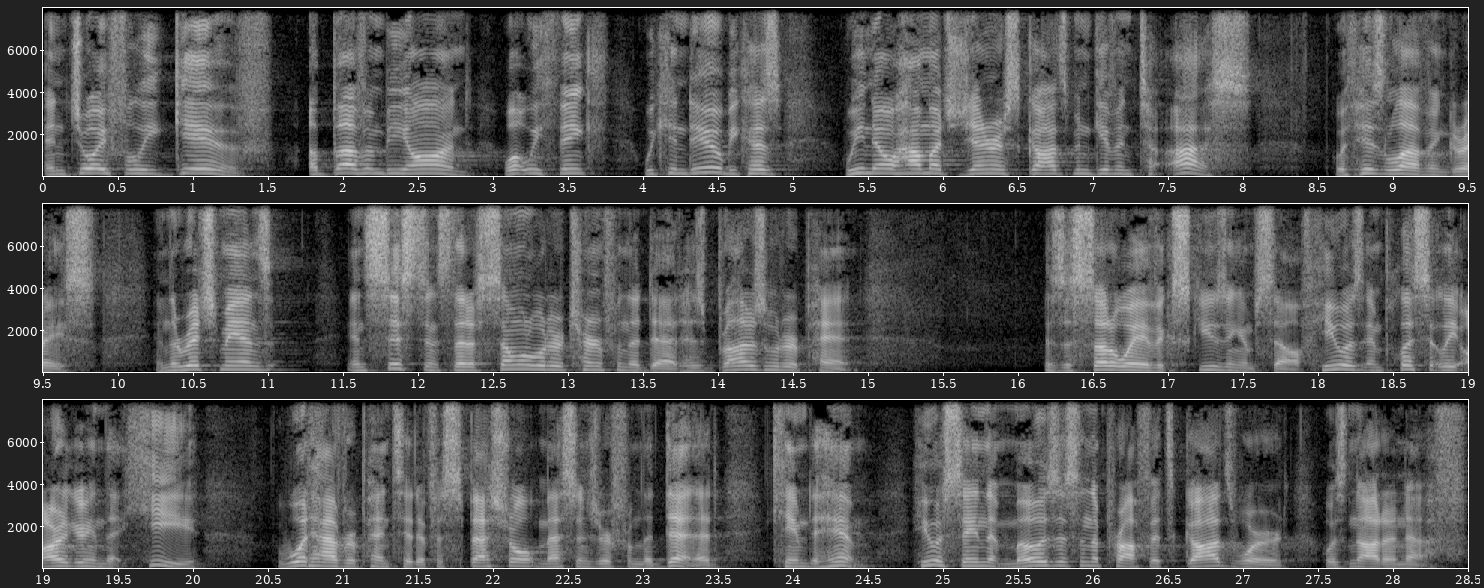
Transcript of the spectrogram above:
and joyfully give above and beyond what we think we can do because we know how much generous God's been given to us with his love and grace. And the rich man's insistence that if someone would return from the dead, his brothers would repent, is a subtle way of excusing himself. He was implicitly arguing that he would have repented if a special messenger from the dead came to him. He was saying that Moses and the prophets, God's word, was not enough.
